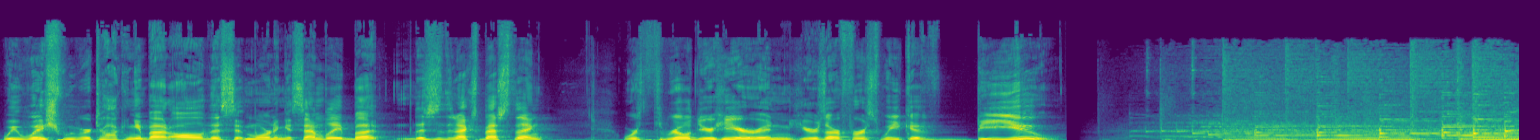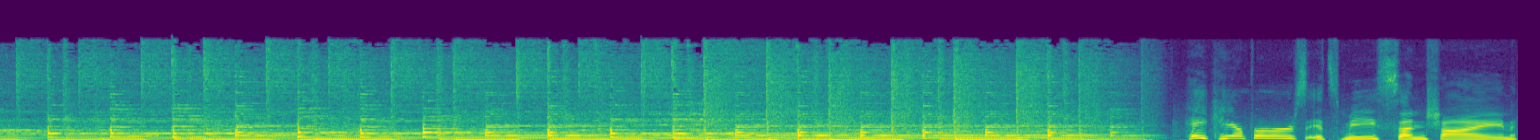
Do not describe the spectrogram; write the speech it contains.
We wish we were talking about all of this at morning assembly, but this is the next best thing. We're thrilled you're here, and here's our first week of Be You. Hey campers, it's me, Sunshine.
